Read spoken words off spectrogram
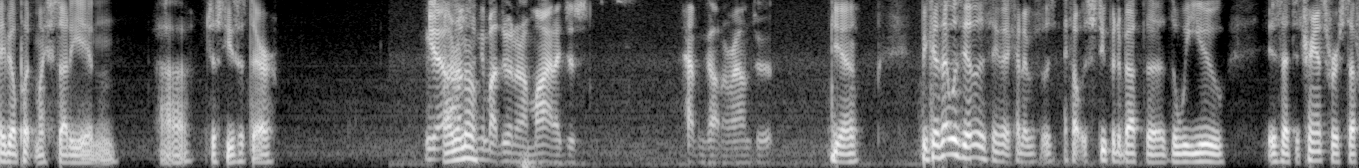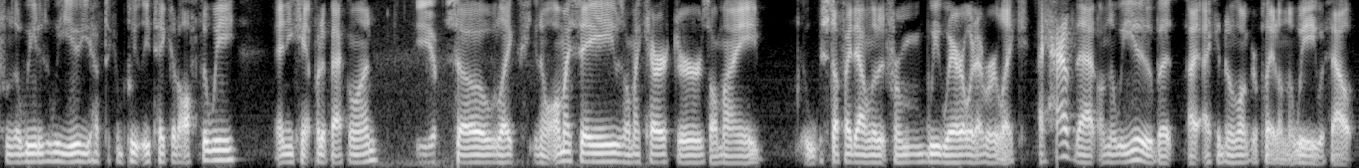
maybe I'll put my study and uh, just use it there. Yeah, I don't was know. thinking about doing it on mine. I just haven't gotten around to it. Yeah, because that was the other thing that kind of was, I thought was stupid about the the Wii U is that to transfer stuff from the Wii to the Wii U, you have to completely take it off the Wii and you can't put it back on. Yep. So like you know all my saves, all my characters, all my stuff I downloaded from WiiWare or whatever, like I have that on the Wii U, but I, I can no longer play it on the Wii without,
